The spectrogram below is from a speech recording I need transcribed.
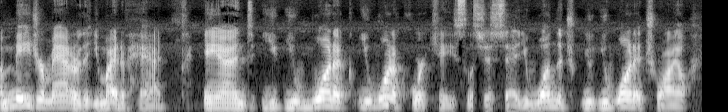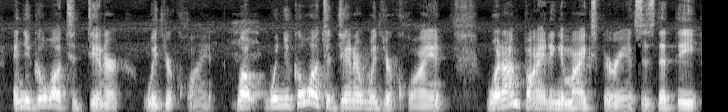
a major matter that you might have had, and you you won a you want a court case, let's just say you won the you, you won a trial, and you go out to dinner with your client. Well, when you go out to dinner with your client, what I'm finding in my experience is that the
